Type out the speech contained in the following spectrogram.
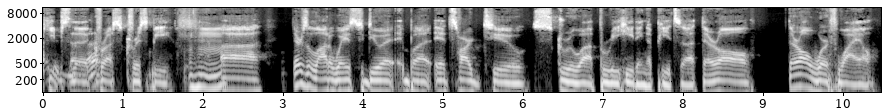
keeps the that. crust crispy. Mm-hmm. Uh, there's a lot of ways to do it, but it's hard to screw up reheating a pizza. They're all they're all worthwhile.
